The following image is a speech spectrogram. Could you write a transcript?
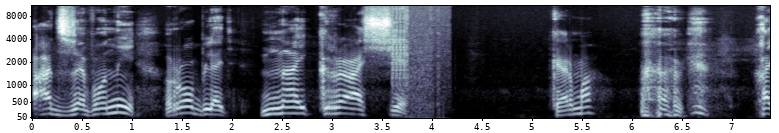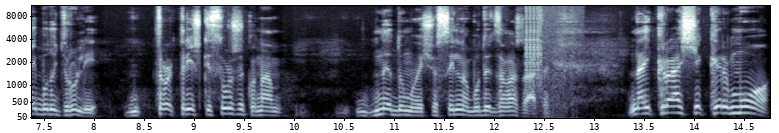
адже вони роблять найкраще керма. Хай будуть рулі. Трішки суржику нам не думаю, що сильно будуть заважати. Найкраще кермо,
